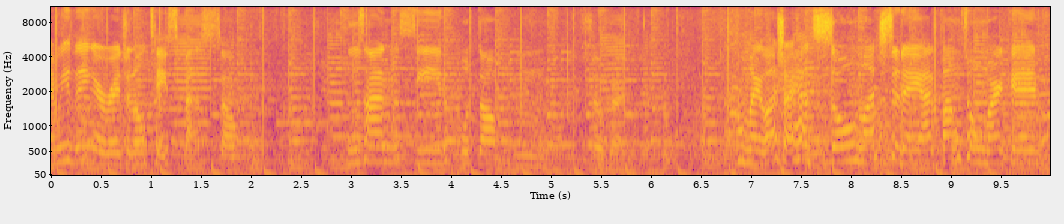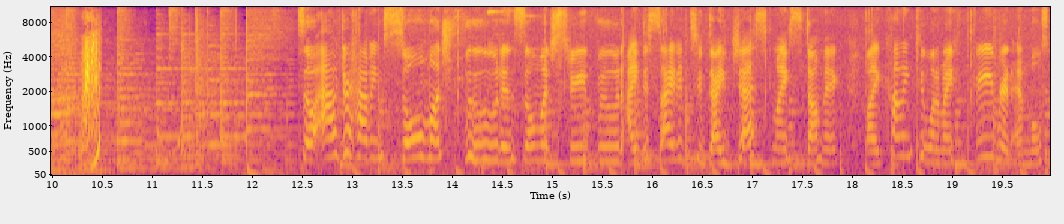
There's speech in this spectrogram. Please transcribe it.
Everything original tastes best. So Busan seed hotteok, mm, so good. Oh my gosh, I had so much today at Kkangtong Market. So after having so much food and so much street food, I decided to digest my stomach by coming to one of my favorite and most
